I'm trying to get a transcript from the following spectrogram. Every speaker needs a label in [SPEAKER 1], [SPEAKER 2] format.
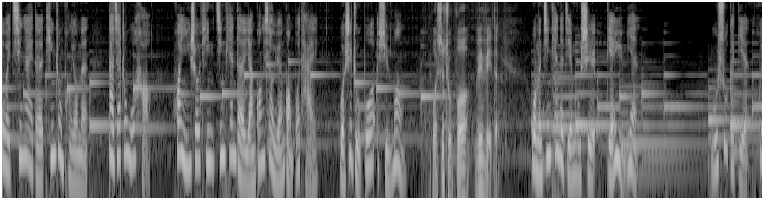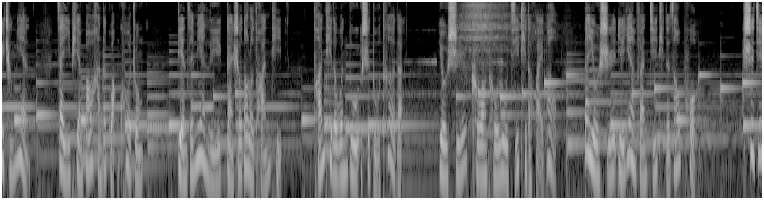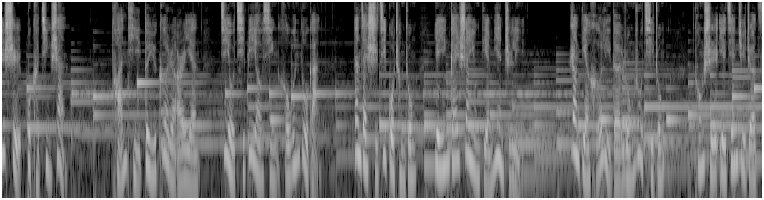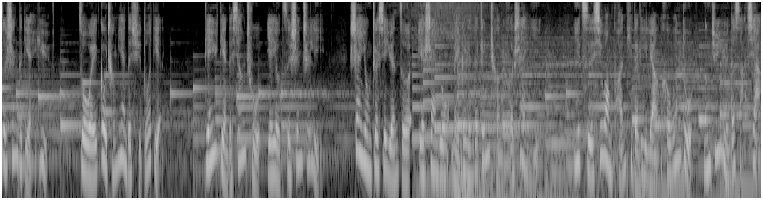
[SPEAKER 1] 各位亲爱的听众朋友们，大家中午好，欢迎收听今天的阳光校园广播台，我是主播寻梦，
[SPEAKER 2] 我是主播 Vivid。
[SPEAKER 1] 我们今天的节目是点与面，无数个点汇成面，在一片包含的广阔中，点在面里感受到了团体，团体的温度是独特的，有时渴望投入集体的怀抱，但有时也厌烦集体的糟粕。世间事不可尽善，团体对于个人而言，既有其必要性和温度感，但在实际过程中，也应该善用点面之理，让点合理的融入其中，同时也兼具着自身的点域，作为构成面的许多点，点与点的相处也有自身之理，善用这些原则，也善用每个人的真诚和善意。以此希望团体的力量和温度能均匀地洒下，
